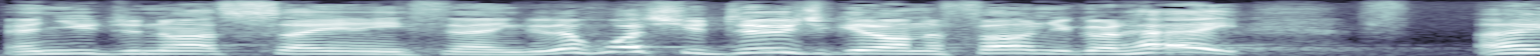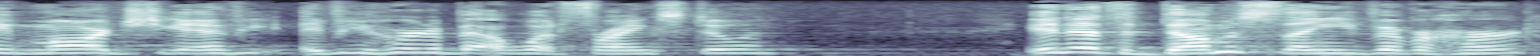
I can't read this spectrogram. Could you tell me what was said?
and you do not say anything. You know, what you do is you get on the phone you go, hey, hey, Marge, have you, have you heard about what Frank's doing? Isn't that the dumbest thing you've ever heard?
